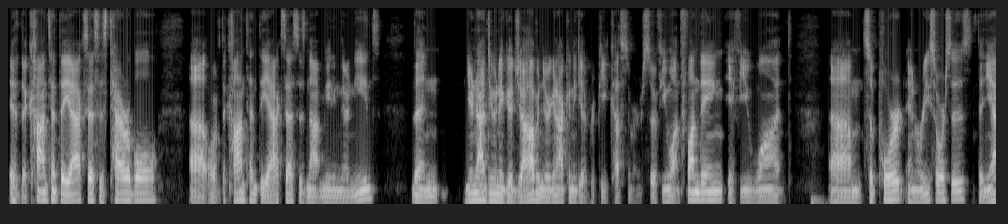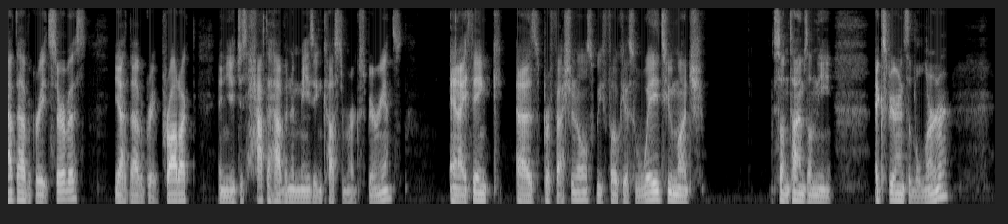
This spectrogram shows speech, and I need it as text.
if the content they access is terrible, uh, or if the content they access is not meeting their needs, then you're not doing a good job and you're not going to get repeat customers. So if you want funding, if you want um, support and resources, then you have to have a great service, you have to have a great product, and you just have to have an amazing customer experience. And I think as professionals, we focus way too much sometimes on the experience of the learner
